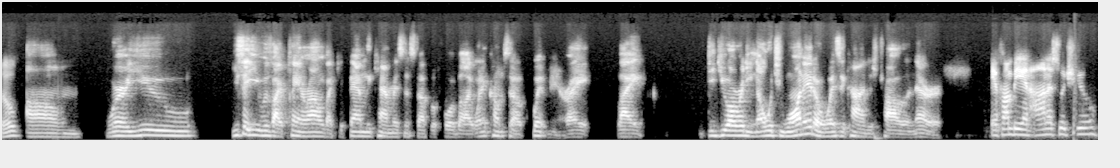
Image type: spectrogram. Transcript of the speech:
so um, were you you say you was like playing around with like your family cameras and stuff before, but like when it comes to equipment, right? Like, did you already know what you wanted, or was it kind of just trial and error? If I'm being honest with you,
